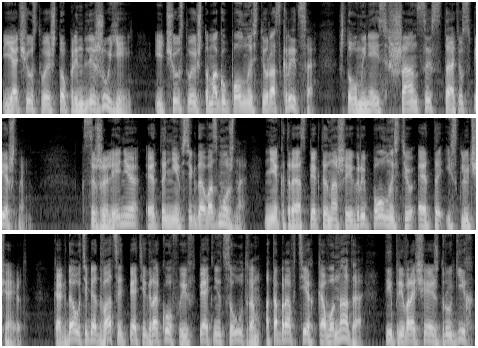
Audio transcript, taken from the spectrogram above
Я чувствую, что принадлежу ей, и чувствую, что могу полностью раскрыться, что у меня есть шансы стать успешным. К сожалению, это не всегда возможно. Некоторые аспекты нашей игры полностью это исключают. Когда у тебя 25 игроков и в пятницу утром, отобрав тех, кого надо, ты превращаешь других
